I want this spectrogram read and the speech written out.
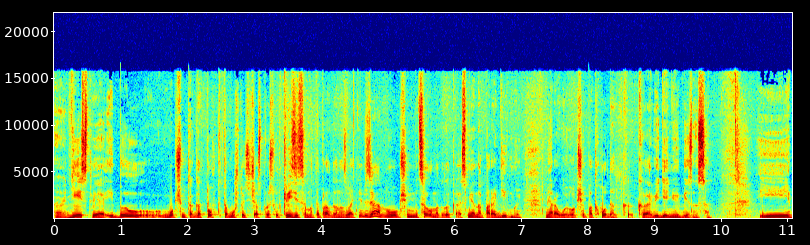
э, действия и был, в общем-то, готов к тому, что сейчас происходит. Кризисом это, правда, назвать нельзя, но, в общем и целом, это такая смена парадигмы мировой вообще подхода к, к ведению бизнеса. И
